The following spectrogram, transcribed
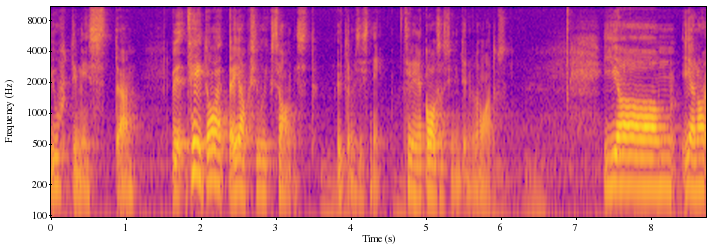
juhtimist, see ei toeta heaks juhiks saamist mm, ütleme siis nii, selline kaasasündinud omadus. ja, ja no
